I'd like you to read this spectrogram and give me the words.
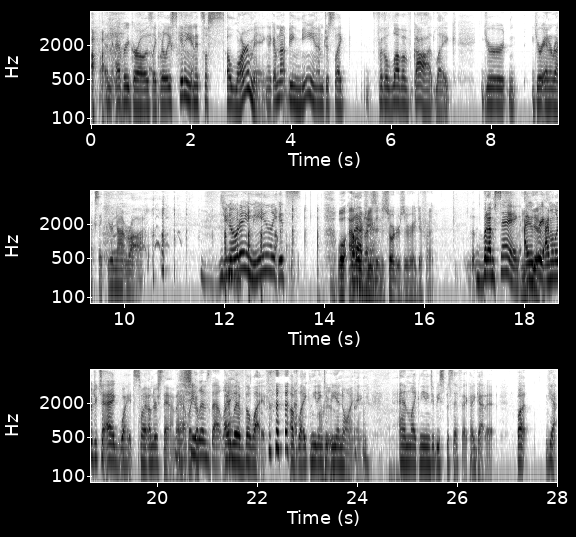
and every girl is like really skinny and it's so alarming. Like, I'm not being mean. I'm just like, for the love of God, like, you're you're anorexic. You're not raw. Do you know what I mean? Like, it's. Well, Whatever. allergies and disorders are very different. But I'm saying, I Yeah. agree. I'm allergic to egg whites, so I understand. I have like She a- lives that life. I live the life of like needing to oh, be annoying and like needing to be specific. I get it. But yeah,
